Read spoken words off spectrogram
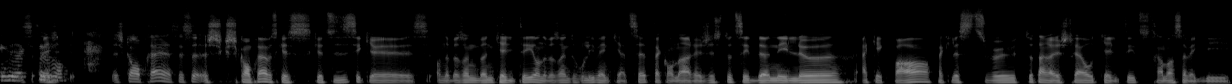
je, comprends, c'est ça. Je, comprends parce que ce que tu dis, c'est que on a besoin de bonne qualité, on a besoin de rouler 24-7. Fait qu'on enregistre toutes ces données-là à quelque part. Fait que là, si tu veux tout enregistrer à haute qualité, tu te ramasses avec des,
